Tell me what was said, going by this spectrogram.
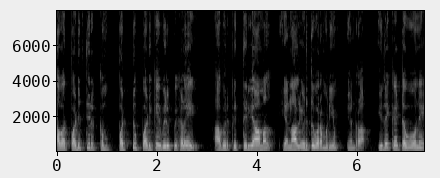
அவர் படித்திருக்கும் பட்டு படுக்கை விருப்புகளை அவருக்கு தெரியாமல் என்னால் எடுத்து வர முடியும் என்றான். இதை கேட்ட ஓனே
